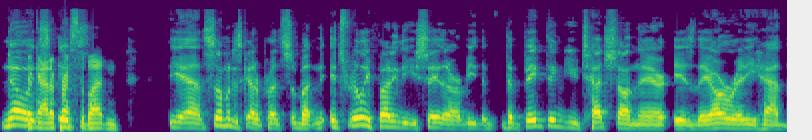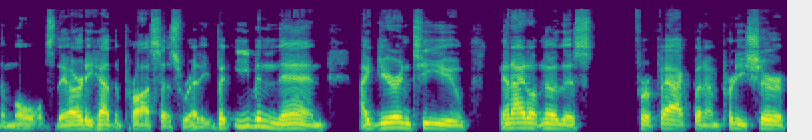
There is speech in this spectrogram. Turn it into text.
no, you got to press the button. Yeah, someone has got to press the button. It's really funny that you say that, RB. The, the big thing you touched on there is they already had the molds, they already had the process ready. But even then, I guarantee you, and I don't know this for a fact, but I'm pretty sure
